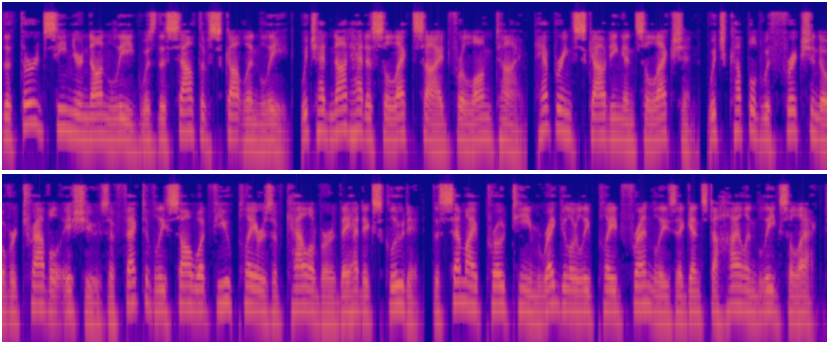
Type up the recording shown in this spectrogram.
The third senior non-league was the South of Scotland League, which had not had a select side for a long time, hampering scouting and selection, which coupled with friction over travel issues effectively saw what few players of calibre they had excluded. The semi-pro team regularly played friendlies against a Highland League select.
